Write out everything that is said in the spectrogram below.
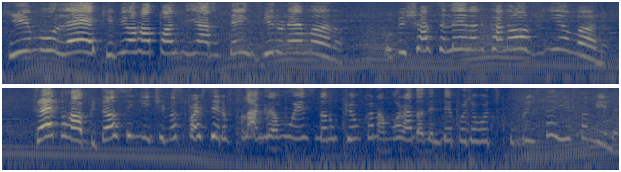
Que moleque, viu, rapaziada? Vocês viram, né, mano? O bicho acelerando com a novinha, mano. Certo, Rap? Então é o seguinte, meus parceiros, flagramos esse dando um peão com a namorada dele. Depois eu vou descobrir isso aí, família.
